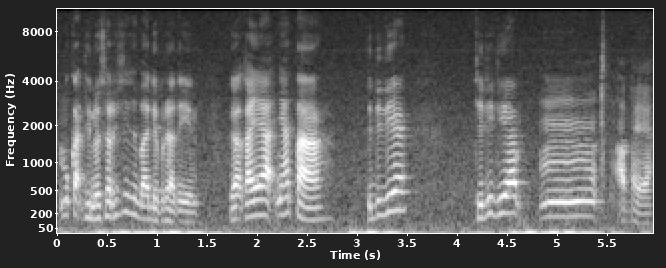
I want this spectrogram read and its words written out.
muka dinosaurus sih coba diperhatiin nggak kayak nyata jadi dia jadi dia hmm, apa ya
